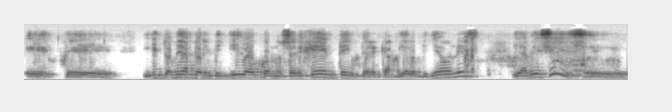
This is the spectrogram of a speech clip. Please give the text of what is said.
Este, y esto me ha permitido conocer gente, intercambiar opiniones y a veces eh,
